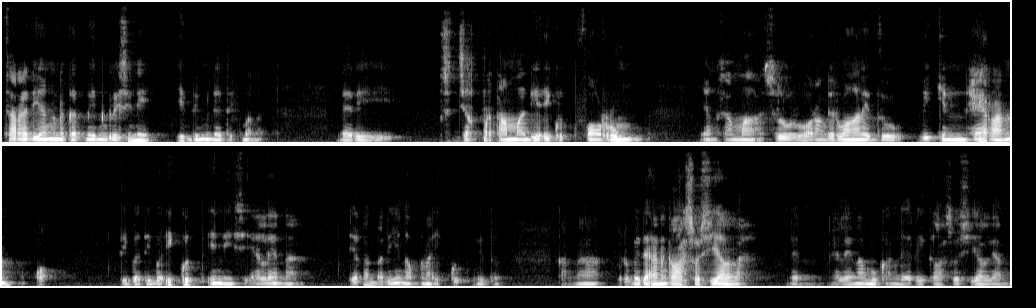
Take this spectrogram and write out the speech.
cara dia mendekatin Grace ini intimidatif banget. Dari sejak pertama dia ikut forum yang sama seluruh orang di ruangan itu bikin heran kok tiba-tiba ikut ini si Elena. Dia kan tadinya nggak pernah ikut gitu. Karena perbedaan kelas sosial lah. Dan Elena bukan dari kelas sosial yang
